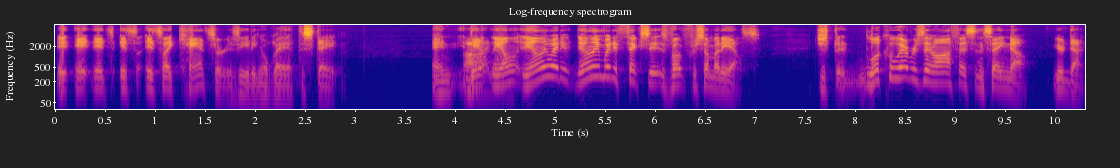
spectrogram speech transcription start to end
it, it, it's it's it's like cancer is eating away at the state, and Oh, the, I the only the only way to the only way to fix it is vote for somebody else. Just uh, look whoever's in office and say no, you're done.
